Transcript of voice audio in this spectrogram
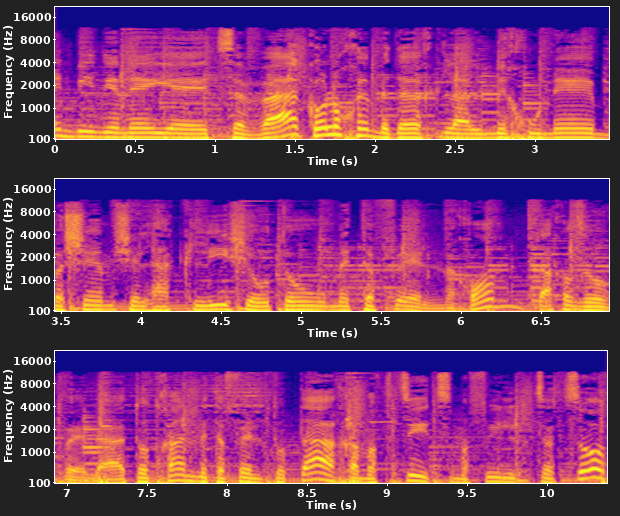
עדיין בענייני uh, צבא, כל לוחם בדרך כלל מכונה בשם של הכלי שאותו הוא מתפעל, נכון? ככה זה עובד. התותחן מתפעל תותח, המפציץ מפעיל פצצות,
